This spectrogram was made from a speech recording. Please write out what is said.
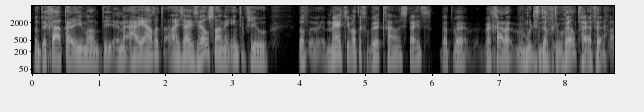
Want er gaat daar iemand die. En hij had het. Hij zei zelfs aan een interview. Merk je wat er gebeurt trouwens steeds? Dat we. We, gaan, we moeten het over de world hebben. Maar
